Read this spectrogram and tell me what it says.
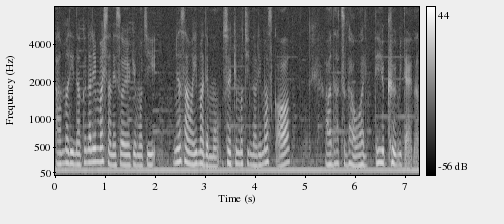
あんまりなくなりましたねそういう気持ち。皆さんは今でもそういう気持ちになりますか？あ夏が終わってゆくみたいな。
